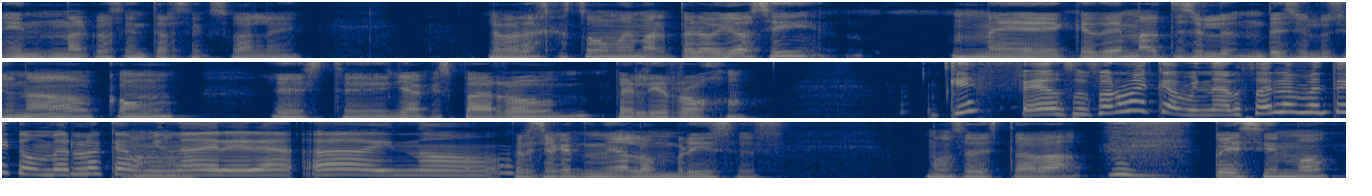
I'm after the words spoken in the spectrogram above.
en- una cosa intersexual ahí. La verdad es que estuvo muy mal. Pero yo sí me quedé más desilu- desilusionado con este Jack Sparrow pelirrojo. Qué feo, su forma de caminar. Solamente con verlo caminar era... Ay, no. Parecía que tenía lombrices. No sé, estaba pésimo.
